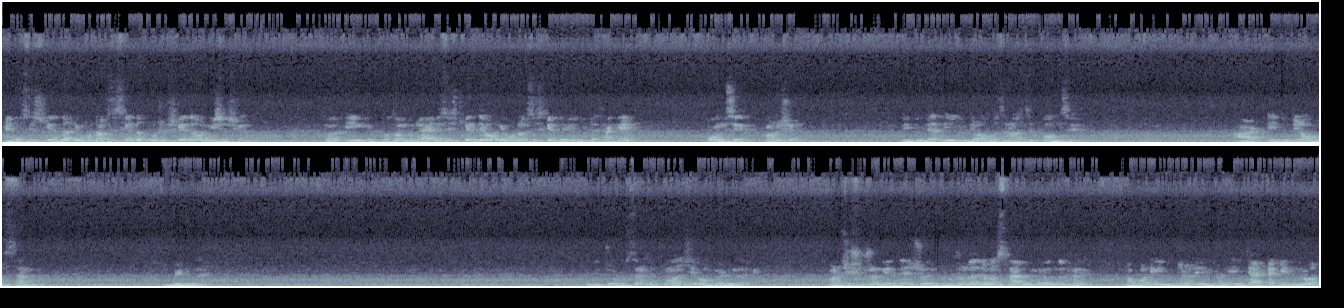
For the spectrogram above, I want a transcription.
অ্যানোসিস কেন্দ্র নিউমোটক্সিস কেন্দ্র প্রশ্বাস কেন্দ্র ও নিঃশ্বাস কেন্দ্র। তো এই প্রথম দুটো অ্যানোসিস কেন্দ্র এবং নিউমোটক্সিস কেন্দ্র এই দুটো থাকে পঞ্চে মানুষের এই দুটা এই দুটির অবস্থান হচ্ছে পঞ্চে আর এই দুটির অবস্থান মেডুলায় এই দুটি অবস্থান হচ্ছে পঞ্চ এবং মেডুলায় মানুষের শোষণ কেন্দ্রে শো- শোষণটা যখন স্নায়বিক নিয়ন্ত্রণ হয় তখন এই দুটো এই মানে এই চারটা কেন্দ্র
